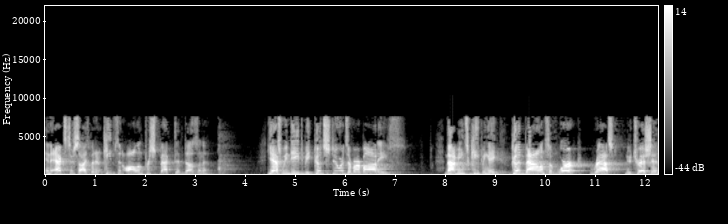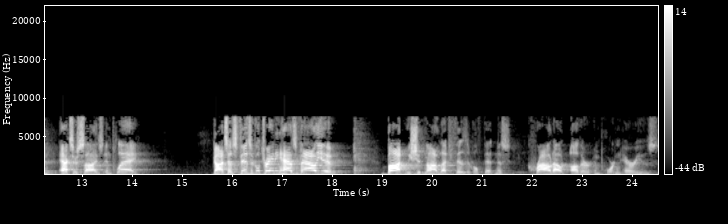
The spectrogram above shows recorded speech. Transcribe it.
and exercise, but it keeps it all in perspective, doesn't it? Yes, we need to be good stewards of our bodies. That means keeping a good balance of work, rest, nutrition, exercise, and play. God says physical training has value, but we should not let physical fitness crowd out other important areas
